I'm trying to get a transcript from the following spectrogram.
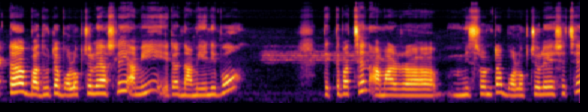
একটা বা দুইটা বলক চলে আসলেই আমি এটা নামিয়ে নিব। দেখতে পাচ্ছেন আমার মিশ্রণটা বলক চলে এসেছে।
